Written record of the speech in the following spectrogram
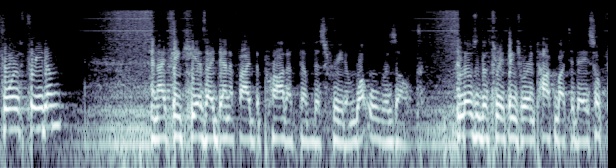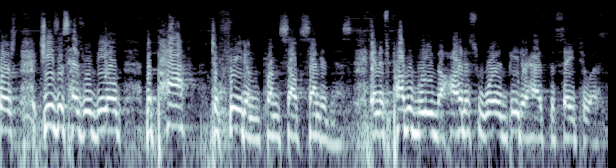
for freedom. And I think he has identified the product of this freedom, what will result. And those are the three things we're going to talk about today. So first, Jesus has revealed the path to freedom from self-centeredness. And it's probably the hardest word Peter has to say to us.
